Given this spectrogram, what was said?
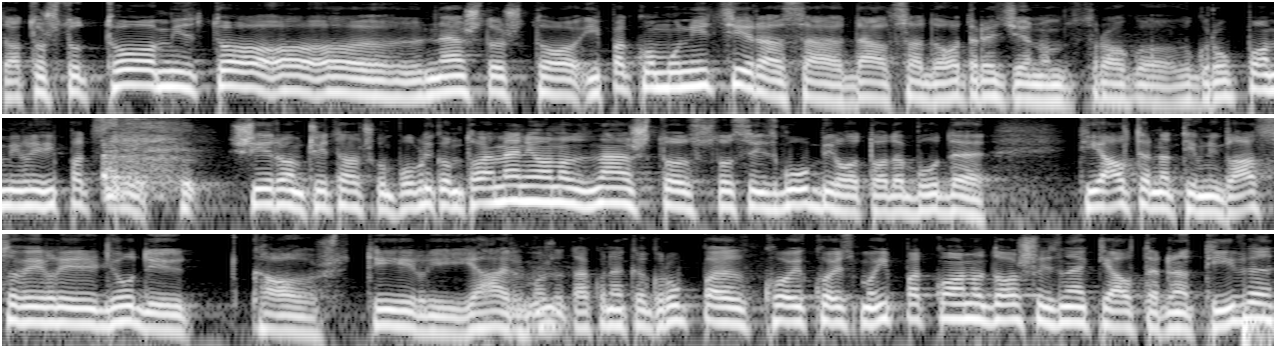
zato što to mi to o, nešto što ipak komunicira sa, da li sad određenom strogo grupom ili ipak sa širom čitalačkom publikom, to je meni ono, znaš, što, što se izgubilo to da bude ti alternativni glasovi ili ljudi kao ti ili ja ili možda mhm. tako neka grupa koji, koji smo ipak ono došli iz neke alternative,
